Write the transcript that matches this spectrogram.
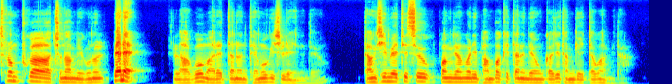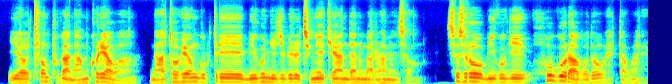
트럼프가 주남 미군을 빼내! 라고 말했다는 대목이 실려 있는데요. 당시 매티스 국방장관이 반박했다는 내용까지 담겨 있다고 합니다. 이어 트럼프가 남코리아와 나토 회원국들이 미군 유지비를 증액해야 한다는 말을 하면서 스스로 미국이 호구라고도 했다고 하네요.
